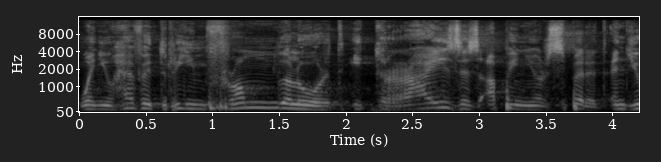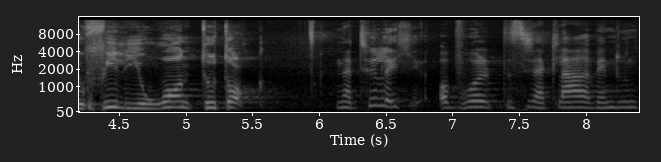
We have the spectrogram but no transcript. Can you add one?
when you have a dream from the Lord, it rises up in your spirit and you feel you want to talk. Natürlich, obwohl, das ist ja klar, wenn du einen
